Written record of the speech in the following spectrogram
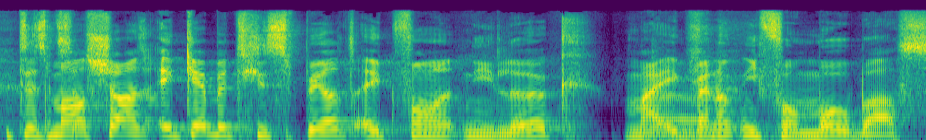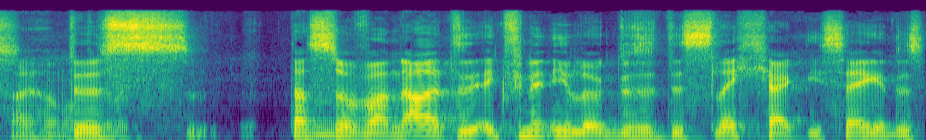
Het is malchance. Ik heb het gespeeld. Ik vond het niet leuk. Maar ik ben ook niet voor MOBA's. Ah, ja, dus dat is zo van... Ah, het- ik vind het niet leuk, dus het is slecht, ga ik niet zeggen. Dus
